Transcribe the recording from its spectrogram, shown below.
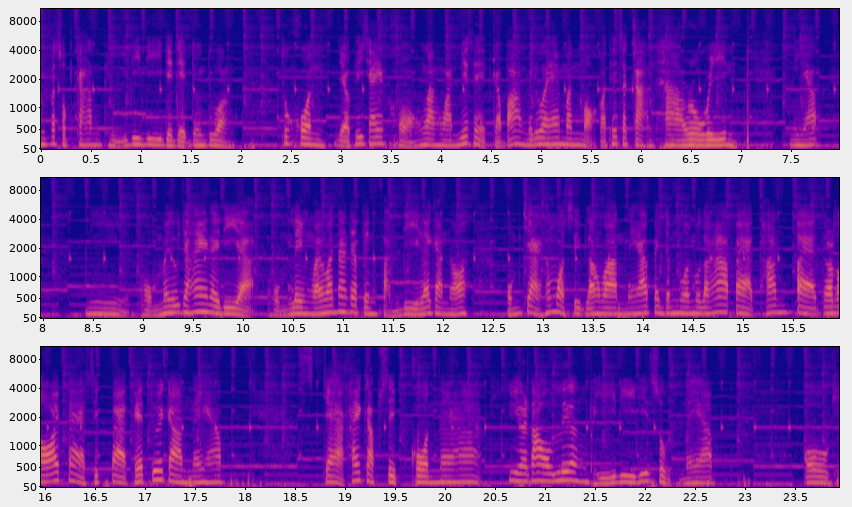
มีประสบการณ์ผีดีๆ เด็ดๆดวงๆ ทุกคนเดี๋ยวพี่ใช้ของรางวัลพิเศษกลับบ้านไปด้วยให้มันเหมาะกับเทศกาลฮาโลวีนนี่ครับนี่ผมไม่รู้จะให้อะไรดีอะผมเล็งไว้ว่าน่าจะเป็นฝันดีแล้วกันเนาะผมแจกทั้งหมด 10 รางวัลนะครับเป็นจำนวนมูลค่า 8,888 เพชรด้วยกันนะครับ แจกให้กับ 10 คนนะฮะที่เล่าเรื่องผีดีที่สุดนะครับ โอเค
